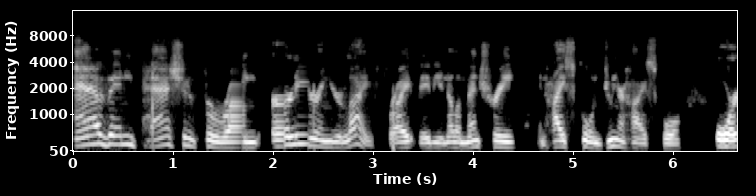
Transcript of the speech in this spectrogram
have any passion for writing earlier in your life, right? Maybe in elementary, in high school, in junior high school, or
